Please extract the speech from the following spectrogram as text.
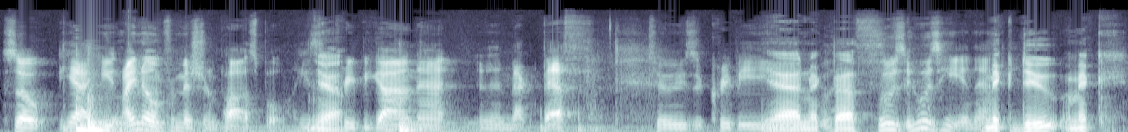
So yeah, he, I know him from Mission Impossible. He's Yeah. a creepy guy on that, and then Macbeth too. He's a creepy. Yeah, and Macbeth. Who's who is he in that? McDo, Mc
